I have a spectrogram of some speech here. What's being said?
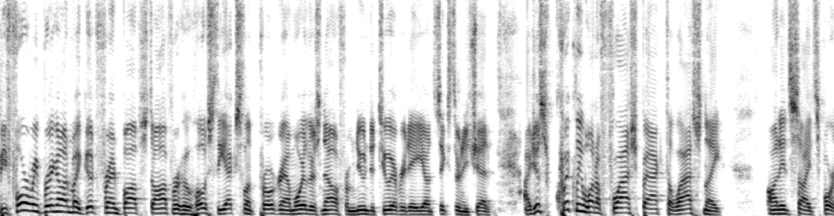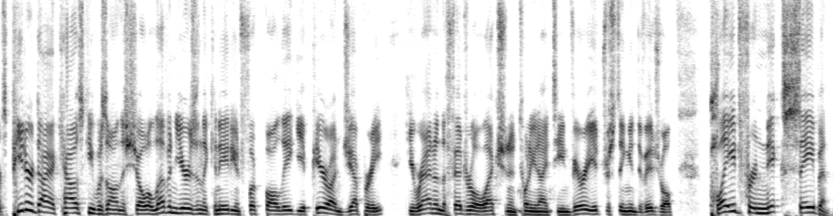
Before we bring on my good friend Bob Stauffer, who hosts the excellent program Oilers Now from noon to 2 every day on 630 CHED, I just quickly want to flash back to last night on Inside Sports. Peter Dyakowski was on the show, 11 years in the Canadian Football League. He appeared on Jeopardy. He ran in the federal election in 2019. Very interesting individual. Played for Nick Saban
